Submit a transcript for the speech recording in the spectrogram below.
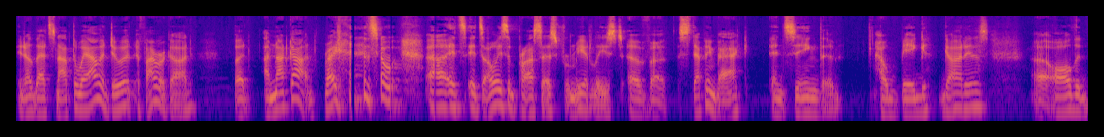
You know, that's not the way I would do it if I were God, but I'm not God, right? so uh, it's it's always a process for me, at least, of uh, stepping back and seeing the how big God is, uh, all the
